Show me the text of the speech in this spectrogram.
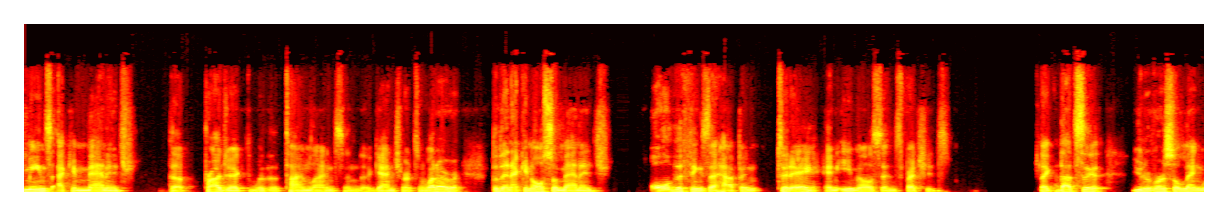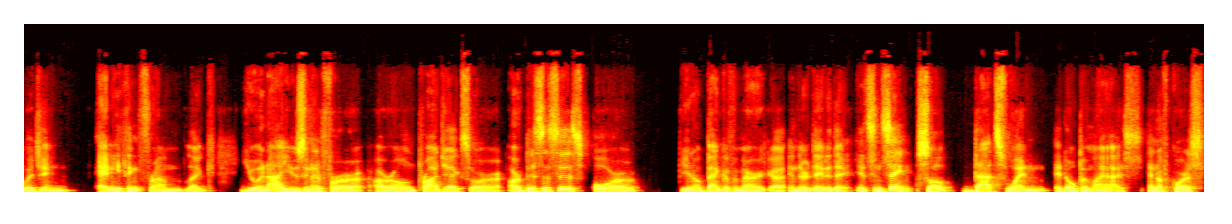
means I can manage the project with the timelines and the Gantt charts and whatever, but then I can also manage all the things that happen today in emails and spreadsheets. Like that's a universal language in anything from like you and I using it for our own projects or our businesses or you know Bank of America in their day to day. It's insane. So that's when it opened my eyes. And of course,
